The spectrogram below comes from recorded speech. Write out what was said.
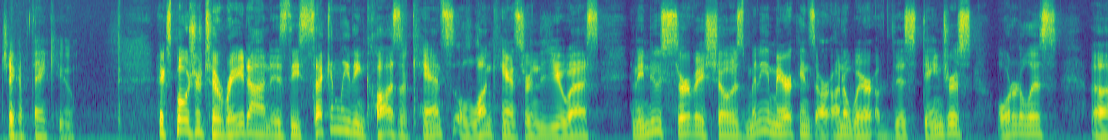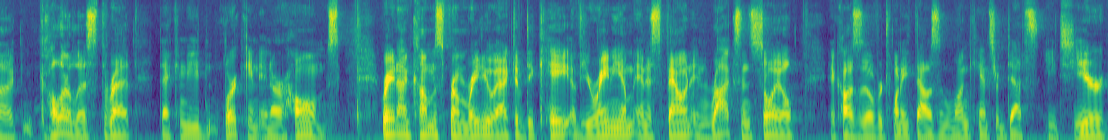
Jacob, thank you. Exposure to radon is the second leading cause of cancer, lung cancer in the U.S., and a new survey shows many Americans are unaware of this dangerous, odorless, uh, colorless threat that can be lurking in our homes. Radon comes from radioactive decay of uranium and is found in rocks and soil. It causes over 20,000 lung cancer deaths each year.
